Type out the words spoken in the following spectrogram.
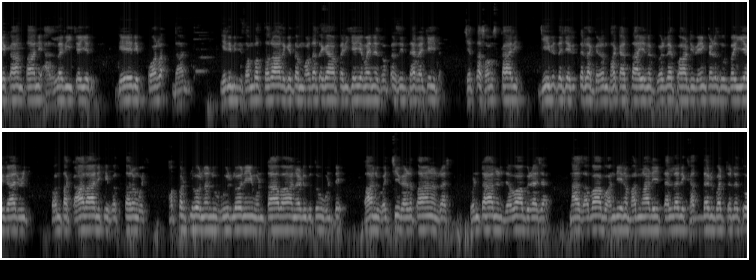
ఏకాంతాన్ని అల్లరి చేయదు. దేని పొర దాని ఎనిమిది సంవత్సరాల క్రితం మొదటగా పరిచయమైన సుప్రసిద్ధ రచయిత చిత్త సంస్కారి జీవిత చరిత్రల గ్రంథకర్త అయిన గొర్రెపాటి వెంకట సుబ్బయ్య గారు కొంతకాలానికి ఉత్తరం వచ్చి అప్పట్లో నన్ను ఊర్లోనే ఉంటావా అని అడుగుతూ ఉంటే తాను వచ్చి వెళతానని రాసి ఉంటానని జవాబు రాశా నా జవాబు అందిన మర్నాడి తెల్లని ఖద్దరు బట్టలతో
